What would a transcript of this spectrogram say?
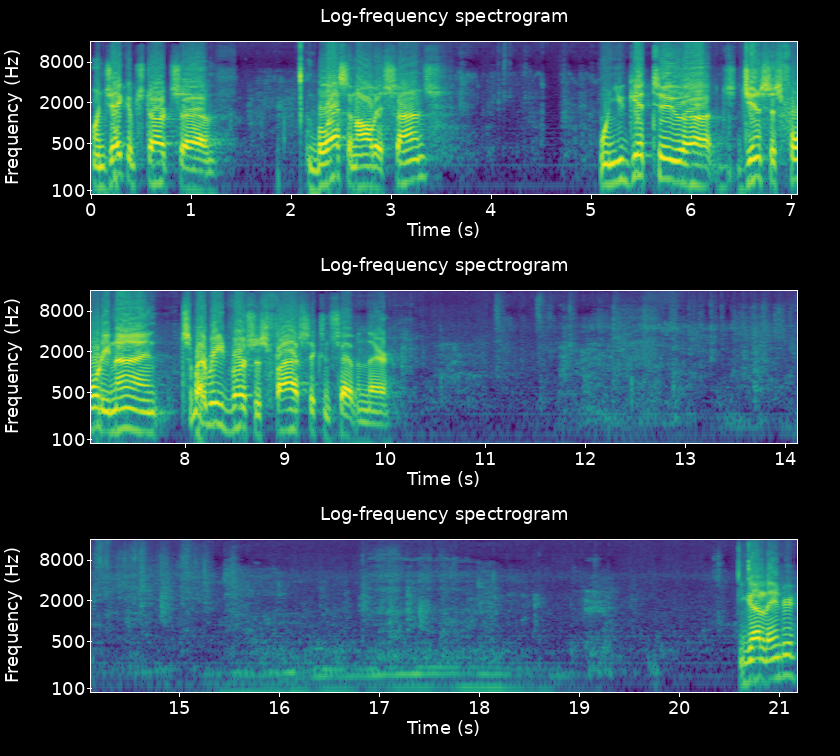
when Jacob starts uh, blessing all his sons, when you get to uh, Genesis 49, somebody read verses 5, 6, and 7 there. You got it, Andrea?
